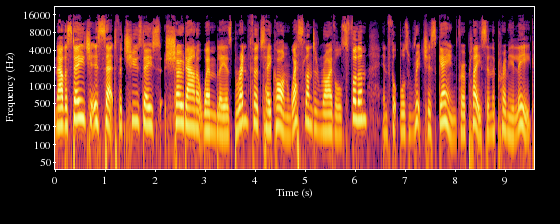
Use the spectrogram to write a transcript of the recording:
Now, the stage is set for Tuesday's showdown at Wembley as Brentford take on West London rivals Fulham in football's richest game for a place in the Premier League.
